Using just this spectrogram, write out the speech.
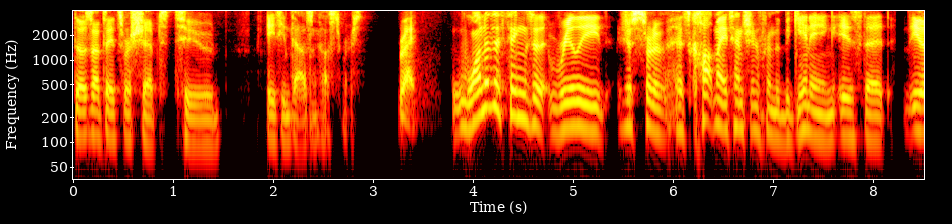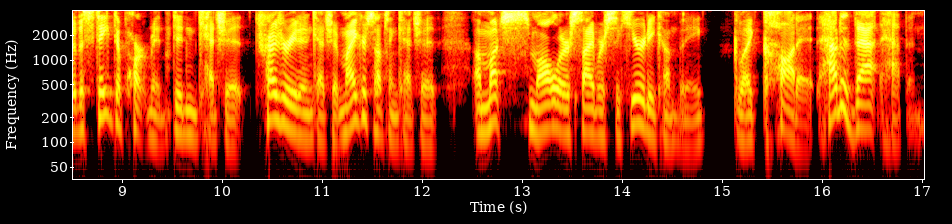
Those updates were shipped to 18,000 customers. Right one of the things that really just sort of has caught my attention from the beginning is that you know the State Department didn't catch it, Treasury didn't catch it, Microsoft didn't catch it. A much smaller cybersecurity company like caught it. How did that happen?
